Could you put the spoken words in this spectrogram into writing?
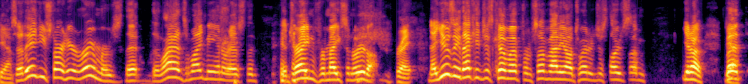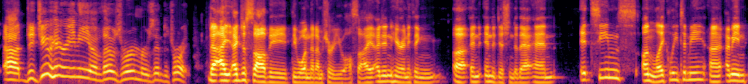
Yeah. So then you start hearing rumors that the Lions might be interested in trading for Mason Rudolph. Right. Now, usually that could just come up from somebody on Twitter, just throw some, you know. But uh, did you hear any of those rumors in Detroit? No, I, I just saw the the one that I'm sure you all saw. I, I didn't hear anything uh, in, in addition to that, and it seems unlikely to me. Uh, I mean,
